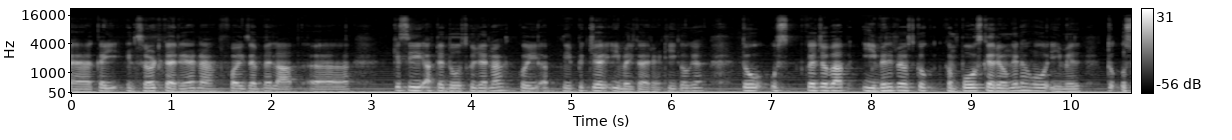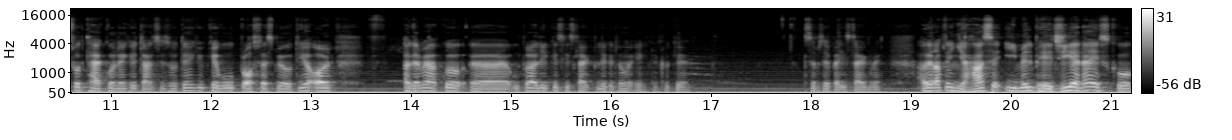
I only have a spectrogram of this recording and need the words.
कहीं इंसर्ट कर रहे हैं ना फॉर एग्ज़ाम्पल आप आ, किसी अपने दोस्त को जो है ना कोई अपनी पिक्चर ईमेल कर रहे हैं ठीक हो गया? तो उसका जब आप ईमेल में उसको कंपोज कर रहे होंगे ना वो ईमेल तो उस वक्त हैक होने के चांसेस होते हैं क्योंकि वो प्रोसेस में होती है और अगर मैं आपको ऊपर वाली किसी स्लाइड पर लेकर जाऊँ, एक मिनट रुकिए। सबसे पहली स्लाइड में। अगर आपने यहाँ से ईमेल भेजी है ना इसको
